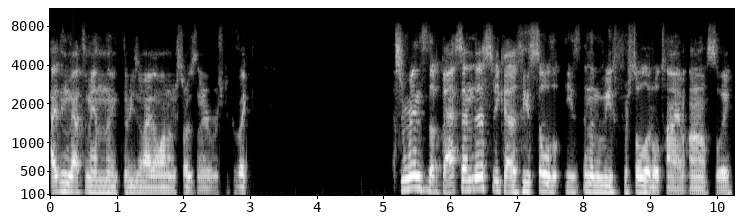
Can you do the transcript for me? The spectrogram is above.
I think that's mainly the reason why I don't want to restore this universe because like Superman's the best in this because he's so he's in the movie for so little time, honestly.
